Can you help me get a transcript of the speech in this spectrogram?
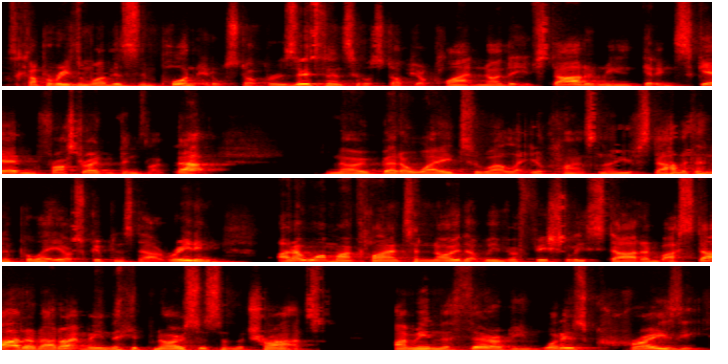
there's a couple of reasons why this is important. It'll stop resistance, it'll stop your client know that you've started and getting scared and frustrated and things like that. No better way to uh, let your clients know you've started than to pull out your script and start reading. I don't want my client to know that we've officially started. And by started, I don't mean the hypnosis and the trance. I mean the therapy. What is crazy,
